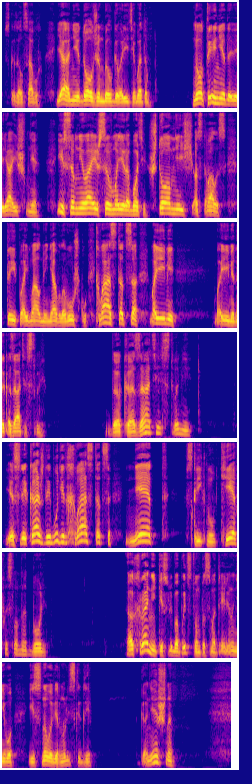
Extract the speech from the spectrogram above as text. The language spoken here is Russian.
сказал Савл, — «я не должен был говорить об этом. Но ты не доверяешь мне» и сомневаешься в моей работе. Что мне еще оставалось? Ты поймал меня в ловушку. Хвастаться моими... моими доказательствами. Доказательствами? Если каждый будет хвастаться... Нет! — вскрикнул Кефа, словно от боли. Охранники с любопытством посмотрели на него и снова вернулись к игре. Конечно,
